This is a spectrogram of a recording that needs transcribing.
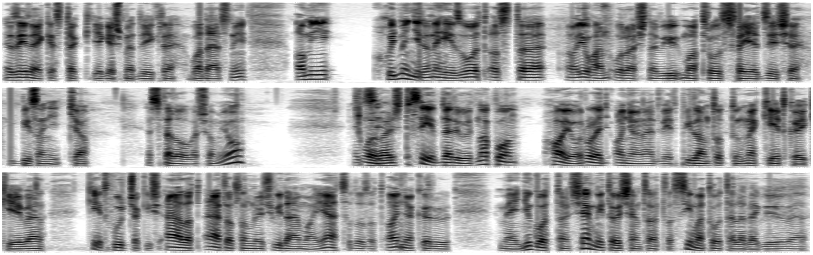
ezért elkezdtek jegesmedvékre vadászni, ami, hogy mennyire nehéz volt, azt a Johann Oras nevű matróz feljegyzése bizonyítja. Ezt felolvasom, jó? Egy Olvasd. szép, szép derült napon hajóról egy anyanedvét pillantottunk meg két kölykével. Két furcsa kis állat ártatlanul és vidáman játszadozott anyja körül, mely nyugodtan, semmitől sem tartva szimatolt a levegővel.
